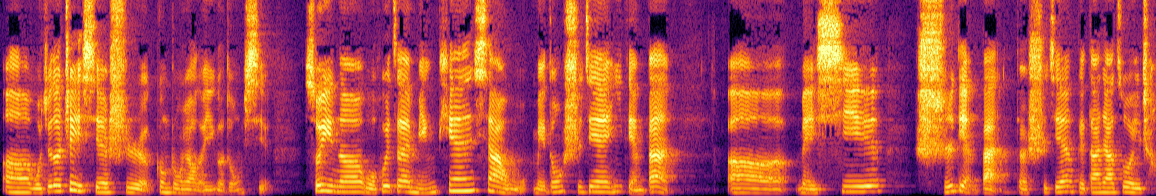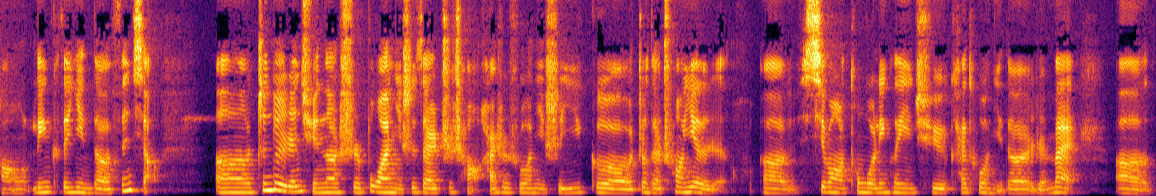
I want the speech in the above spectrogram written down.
呃，我觉得这些是更重要的一个东西，所以呢，我会在明天下午美东时间一点半，呃，美西十点半的时间给大家做一场 LinkedIn 的分享。呃，针对人群呢是不管你是在职场，还是说你是一个正在创业的人，呃，希望通过 LinkedIn 去开拓你的人脉，呃，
